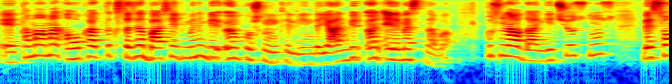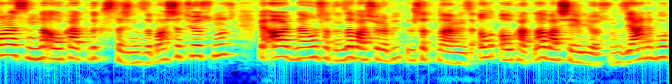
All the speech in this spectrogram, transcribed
e, tamamen avukatlık stajına başlayabilmenin bir ön koşulu niteliğinde. Yani bir ön eleme sınavı. Bu sınavdan geçiyorsunuz ve sonrasında avukatlık stajınızı başlatıyorsunuz ve ardından ruhsatınıza başvurabilip ruhsatnamenizi alıp avukatlığa başlayabiliyorsunuz. Yani bu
